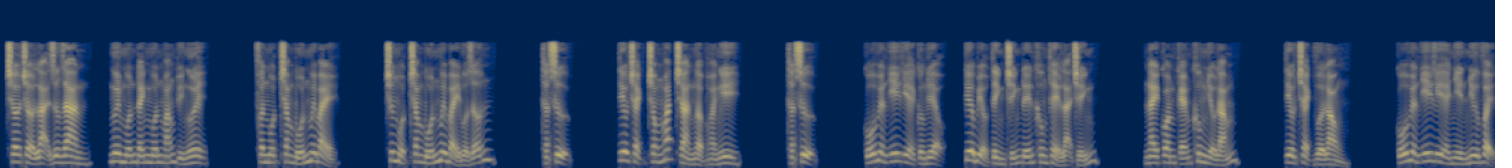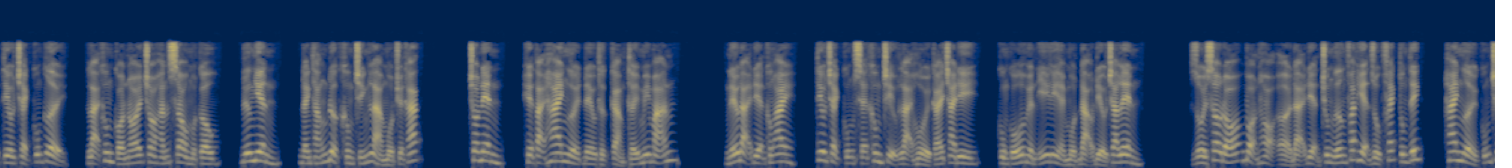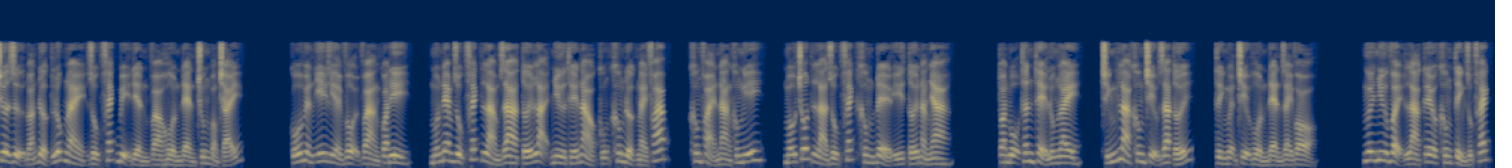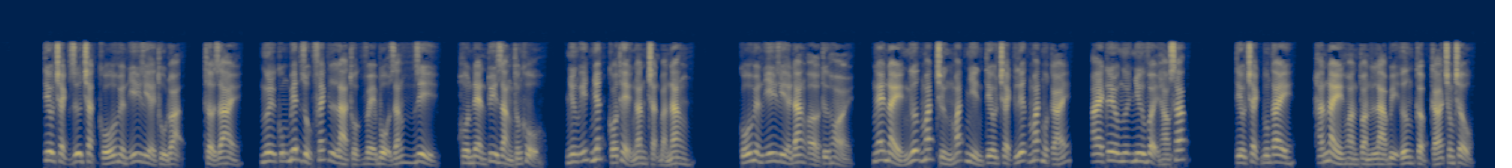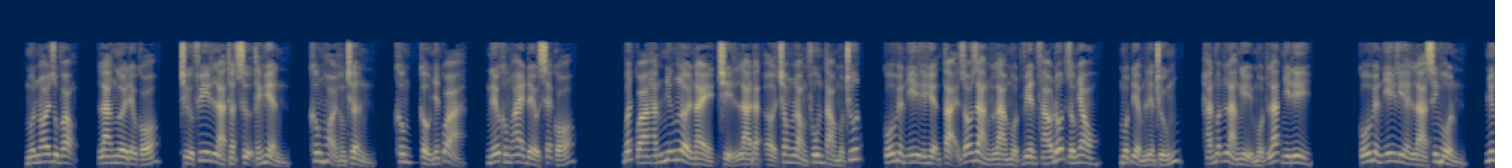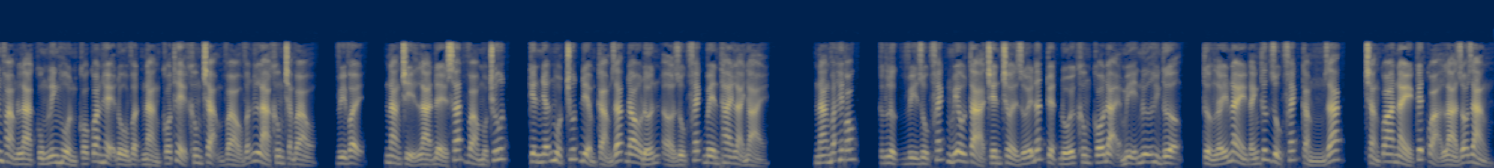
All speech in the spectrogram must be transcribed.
Chờ trở lại dương gian, ngươi muốn đánh muốn mắng tùy ngươi. Phần 147 chương 147 đùa giỡn. Thật sự. Tiêu trạch trong mắt tràn ngập hoài nghi. Thật sự. Cố huyền y thì cường điệu, tiêu biểu tình chính đến không thể lại chính. Nay con kém không nhiều lắm. Tiêu trạch vừa lòng. Cố huyền y thì nhìn như vậy tiêu trạch cũng cười, lại không có nói cho hắn sau một câu. Đương nhiên, đánh thắng được không chính là một chuyện khác. Cho nên, hiện tại hai người đều thực cảm thấy mỹ mãn. Nếu đại điện không ai, tiêu trạch cũng sẽ không chịu lại hồi cái chai đi, cùng cố huyền y đi một đạo điều tra lên. Rồi sau đó bọn họ ở đại điện trung ương phát hiện dục phách tung tích, hai người cũng chưa dự đoán được lúc này dục phách bị điền vào hồn đèn trung bỏng cháy. Cố huyền y gì vội vàng qua đi, muốn đem dục phách làm ra tới lại như thế nào cũng không được này pháp, không phải nàng không nghĩ, mấu chốt là dục phách không để ý tới nàng nha. Toàn bộ thân thể lung lay, chính là không chịu ra tới, tình nguyện chịu hồn đèn dày vò. Ngươi như vậy là kêu không tỉnh dục phách. Tiêu Trạch giữ chặt Cố Huyền Y liễu thủ đoạn, thở dài, ngươi cũng biết dục phách là thuộc về bộ dáng gì, hồn đèn tuy rằng thống khổ, nhưng ít nhất có thể ngăn chặn bản năng. Cố Huyền Y liễu đang ở tự hỏi, nghe này ngước mắt chừng mắt nhìn Tiêu Trạch liếc mắt một cái, ai kêu ngươi như vậy háo sắc. Tiêu Trạch buông tay, hắn này hoàn toàn là bị ương cập cá trong chậu. Muốn nói dục vọng, là người đều có, trừ phi là thật sự thánh hiển, không hỏi hồng trần, không cầu nhân quả, nếu không ai đều sẽ có. Bất quá hắn những lời này chỉ là đặt ở trong lòng phun tào một chút, cố huyền y thì hiện tại rõ ràng là một viên pháo đốt giống nhau, một điểm liền trúng, hắn vẫn là nghỉ một lát nhi đi. Cố huyền y là sinh hồn, nhưng phạm là cùng linh hồn có quan hệ đồ vật nàng có thể không chạm vào vẫn là không chạm vào, vì vậy, nàng chỉ là để sát vào một chút, kiên nhẫn một chút điểm cảm giác đau đớn ở dục phách bên thai lại nhải. Nàng bắt hết bóc, cực lực vì dục phách miêu tả trên trời dưới đất tuyệt đối không có đại mỹ nữ hình tượng, tưởng lấy này đánh thức dục phách cảm giác, chẳng qua này kết quả là rõ ràng.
